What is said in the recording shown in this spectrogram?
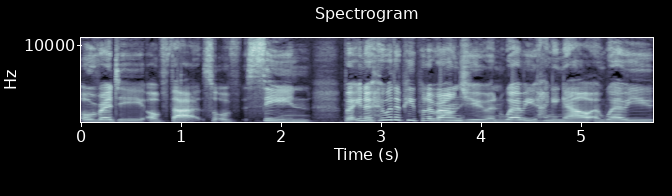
already of that sort of scene but you know who are the people around you and where were you hanging out and where were you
